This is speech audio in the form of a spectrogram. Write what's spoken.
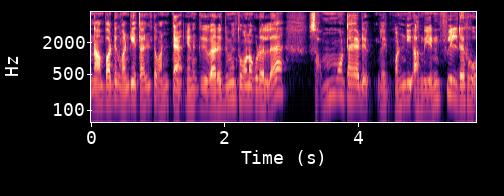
நான் பாட்டுக்கு வண்டியை தள்ளிட்டு வந்துட்டேன். எனக்கு வேறு எதுவுமே தோணக்கூட இல்லை. செம்ம டயர்டு லைக் வண்டி அந்த என்ஃபீல்டை ஓ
